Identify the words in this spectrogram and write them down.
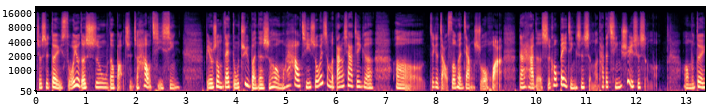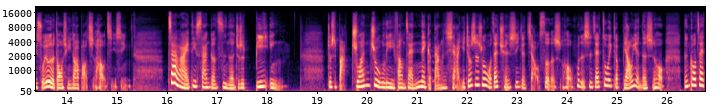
就是对于所有的事物都保持着好奇心。比如说我们在读剧本的时候，我们会好奇说，为什么当下这个呃这个角色会这样说话？那他的时空背景是什么？他的情绪是什么？我们对于所有的东西都要保持好奇心。再来第三个字呢，就是 being，就是把专注力放在那个当下。也就是说，我在诠释一个角色的时候，或者是在做一个表演的时候，能够在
